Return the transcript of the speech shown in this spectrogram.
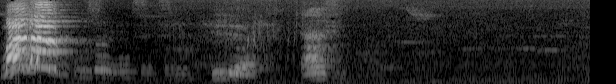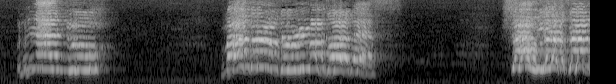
Madam! Keep it up. Action. Nando! Mother of the river goddess! Show yourself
